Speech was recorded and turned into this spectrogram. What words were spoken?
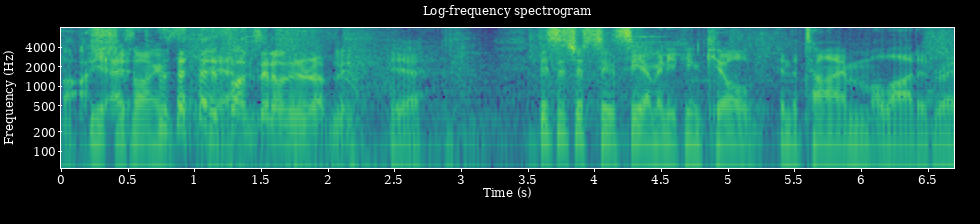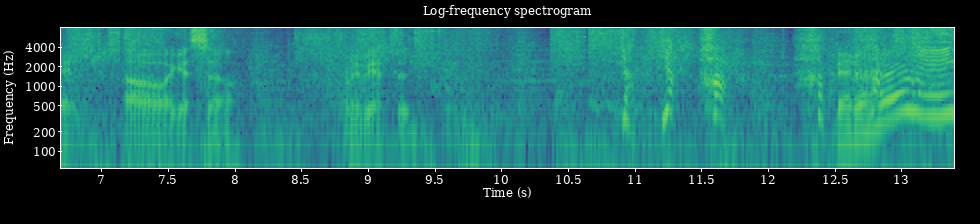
Oh, yeah, shit. as long as as long as they don't interrupt me. yeah. This is just to see how many you can kill in the time allotted, right? Oh, I guess so. Or maybe I have to. Yeah! Yeah! Ha! Better hurry.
